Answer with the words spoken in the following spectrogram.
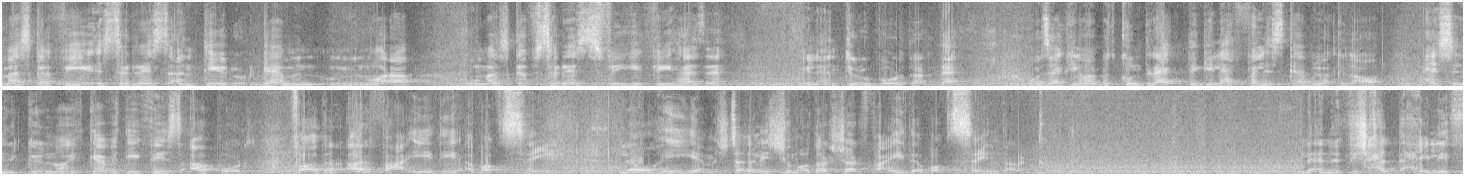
ماسكة فيه ال serratus anterior جاية من من ورا وماسكة في ال serratus في في هذا ال anterior border ده. وذلك لما بت contract لفه ال scapula كده اهو بحيث إن ال glenoid cavity face upward فأقدر أرفع إيدي above 90 لو هي ما اشتغلتش ما أقدرش أرفع إيدي above 90 درجة. لأن مفيش حد هيلف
